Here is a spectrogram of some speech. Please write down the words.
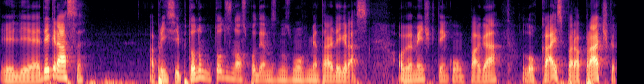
ele é de graça. A princípio, todo, todos nós podemos nos movimentar de graça. Obviamente que tem como pagar locais para a prática,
